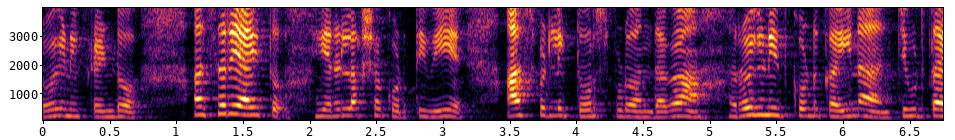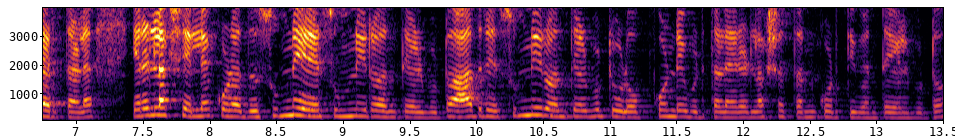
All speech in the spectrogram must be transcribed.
ರೋಹಿಣಿ ಫ್ರೆಂಡು ಸರಿ ಆಯಿತು, ಎರಡು ಲಕ್ಷ ಕೊಡ್ತೀವಿ ಹಾಸ್ಪಿಟ್ಲಿಗೆ ತೋರಿಸ್ಬಿಡು ಅಂದಾಗ ರೋಹಿಣಿ ಇದ್ಕೊಂಡು ಕೈನ ಜಿಡ್ತಾ ಇರ್ತಾಳೆ. ಎರಡು ಲಕ್ಷ ಎಲ್ಲೇ ಕೊಡೋದು ಸುಮ್ಮನೆ ಸುಮ್ಮನಿರು ಅಂತ ಹೇಳ್ಬಿಟ್ಟು, ಆದರೆ ಸುಮ್ಮನಿರು ಅಂತ ಹೇಳ್ಬಿಟ್ಟು ಇವಳು ಒಪ್ಕೊಂಡೇ ಬಿಡ್ತಾಳೆ, ಎರಡು ಲಕ್ಷ ತಂದು ಕೊಡ್ತೀವಿ ಅಂತ ಹೇಳ್ಬಿಟ್ಟು.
